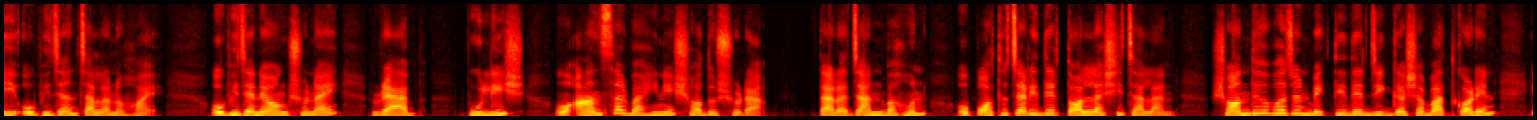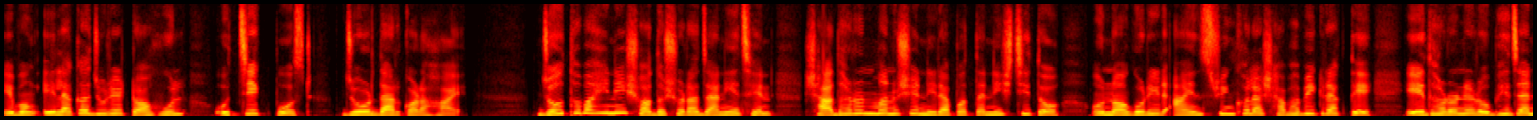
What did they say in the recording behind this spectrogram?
এই অভিযান চালানো হয়। অভিযানে অংশ নেয় র্যাব, পুলিশ ও আনসার বাহিনীর সদস্যরা। তারা যানবাহন ও পথচারীদের তল্লাশি চালান, সন্দেহভাজন ব্যক্তিদের জিজ্ঞাসাবাদ করেন এবং এলাকা জুড়ে টহল ও চেকপোস্ট জোরদার করা হয়। যৌথ বাহিনীর সদস্যরা জানিয়েছেন, সাধারণ মানুষের নিরাপত্তা নিশ্চিত ও নগরীর আইন শৃঙ্খলা স্বাভাবিক রাখতে এ ধরনের অভিযান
